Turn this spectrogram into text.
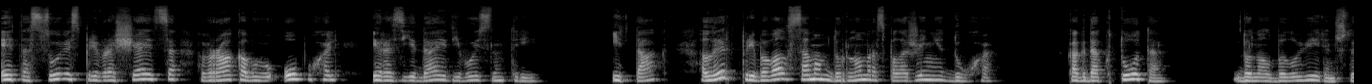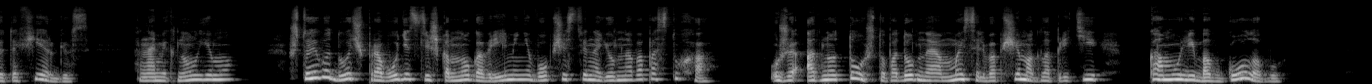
эта совесть превращается в раковую опухоль и разъедает его изнутри. Итак, Лэрд пребывал в самом дурном расположении духа. Когда кто-то, Донал был уверен, что это Фергюс, намекнул ему, что его дочь проводит слишком много времени в обществе наемного пастуха. Уже одно то, что подобная мысль вообще могла прийти кому-либо в голову,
